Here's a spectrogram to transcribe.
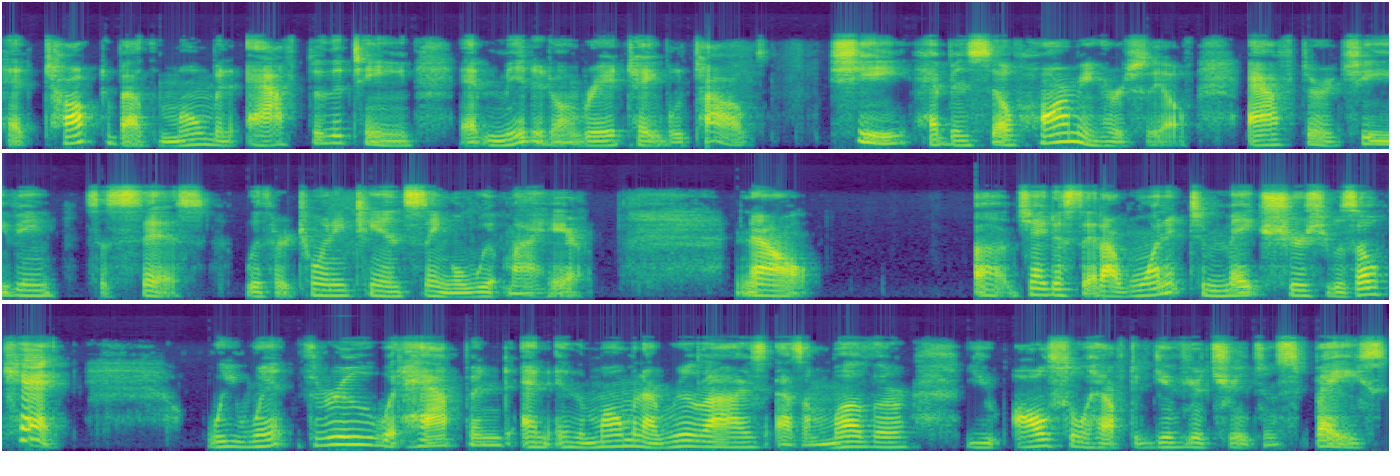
had talked about the moment after the teen admitted on Red Table Talks she had been self harming herself after achieving success with her 2010 single Whip My Hair. Now, uh, Jada said, I wanted to make sure she was okay. We went through what happened, and in the moment, I realized as a mother, you also have to give your children space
